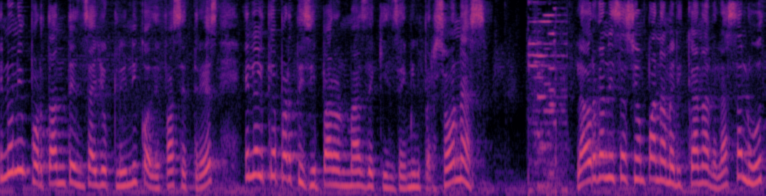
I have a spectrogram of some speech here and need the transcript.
en un importante ensayo clínico de fase 3 en el que participaron más de 15.000 personas. La Organización Panamericana de la Salud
